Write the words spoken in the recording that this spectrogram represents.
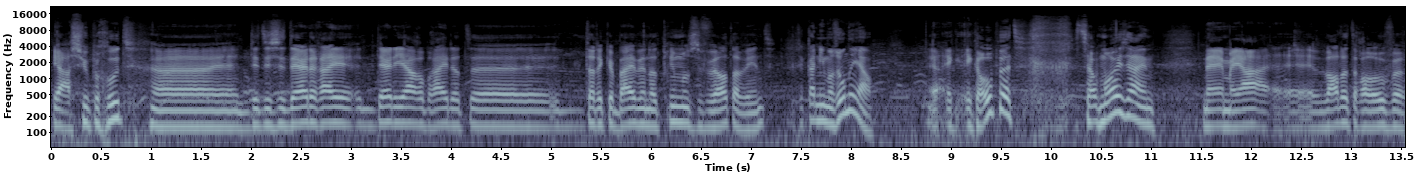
Ja, supergoed. Uh, dit is het derde, rij, derde jaar op rij dat, dat ik erbij ben dat Primoz de Vuelta wint. Dat kan niemand zonder jou. Ja, ik, ik hoop het. het zou mooi zijn. Nee, maar ja, uh, we hadden het er al over.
